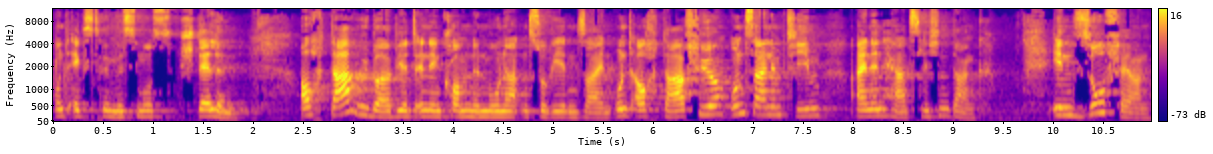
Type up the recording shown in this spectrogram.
und Extremismus stellen. Auch darüber wird in den kommenden Monaten zu reden sein, und auch dafür und seinem Team einen herzlichen Dank. Insofern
